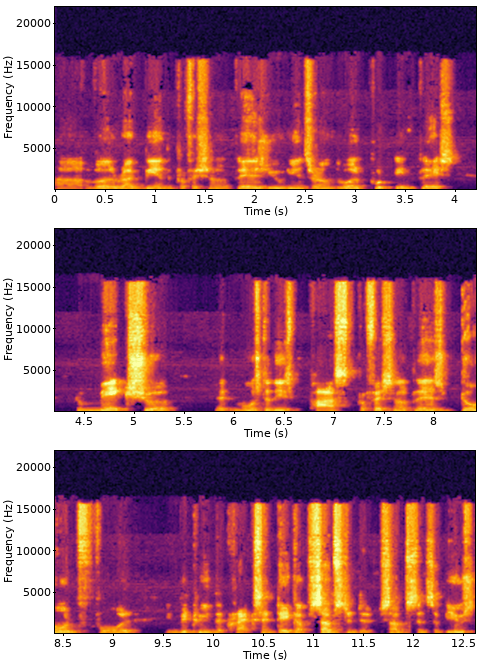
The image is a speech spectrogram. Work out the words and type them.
uh, World Rugby and the professional players unions around the world put in place to make sure that most of these past professional players don't fall in between the cracks and take up substance substance abuse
